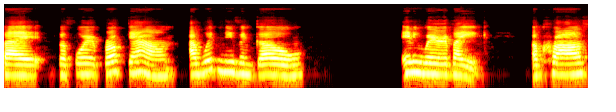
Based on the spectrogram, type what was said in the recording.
But before it broke down, I wouldn't even go anywhere like across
